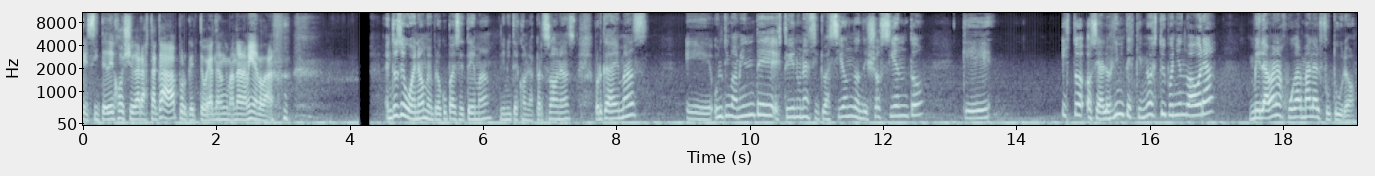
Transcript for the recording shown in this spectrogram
que si te dejo llegar hasta acá porque te voy a tener que mandar a mierda. Entonces, bueno, me preocupa ese tema, límites con las personas, porque además, eh, últimamente estoy en una situación donde yo siento que esto, o sea, los límites que no estoy poniendo ahora, me la van a jugar mal al futuro.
